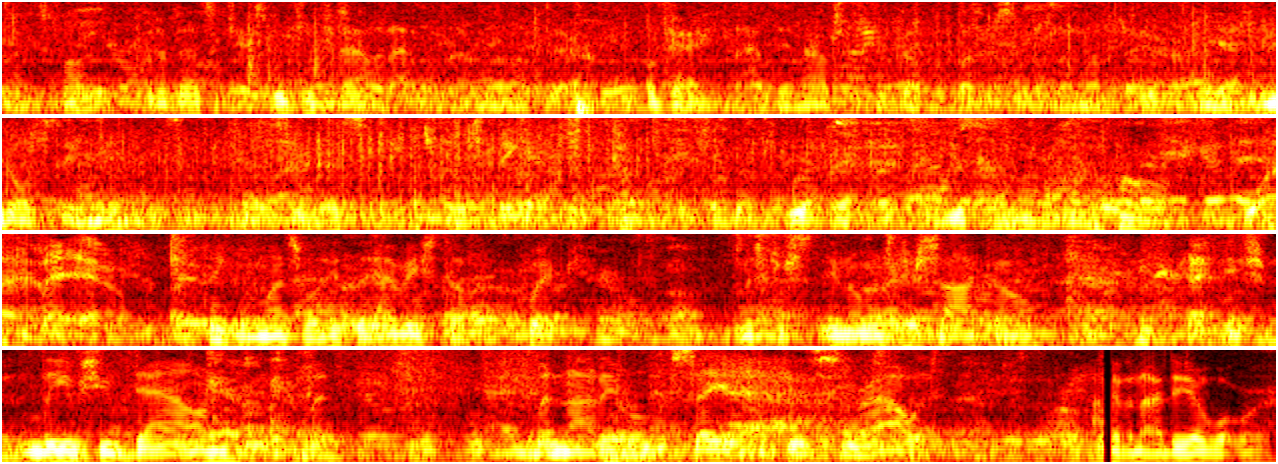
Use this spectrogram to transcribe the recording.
that's fine. But if that's the case, we can get out of that one. I'll run up there. Okay. I have the announcers picked up, but as soon as I'm up there, Yeah. you don't see me. You see this? Come on. Yeah, yeah, You come up. Oh, wow. Bam. I think we might as well hit the heavy stuff quick. Mr. You know, Mr. Socko, which leaves you down, but but not able to say it because you're out. I have an idea what we're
